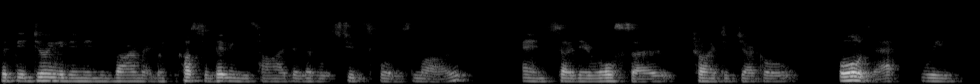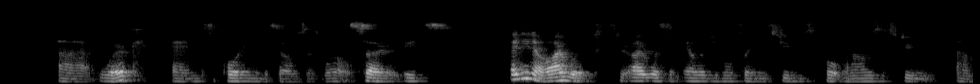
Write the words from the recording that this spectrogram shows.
but they're doing it in an environment where the cost of living is high, the level of student support is low. And so they're also trying to juggle all of that with uh, work and supporting themselves as well. So it's and you know, I worked through, I wasn't eligible for any student support when I was a student. Um,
